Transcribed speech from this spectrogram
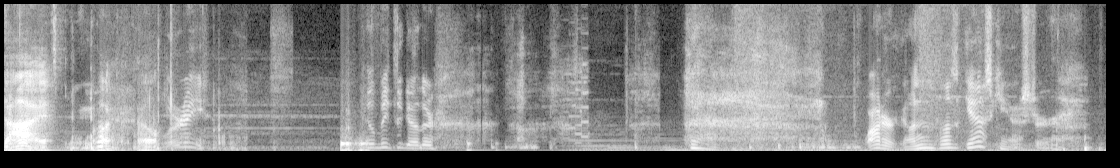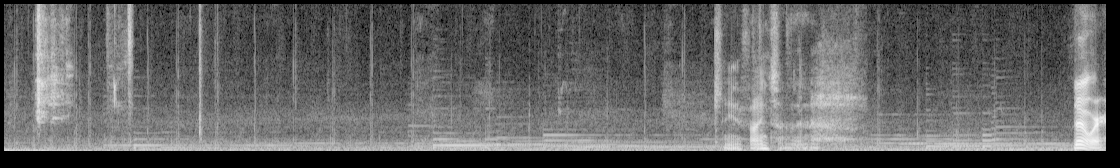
Die. Fuck hell. Worry. We'll be together. Water gun plus gas canister. Just need to find something. Nowhere.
